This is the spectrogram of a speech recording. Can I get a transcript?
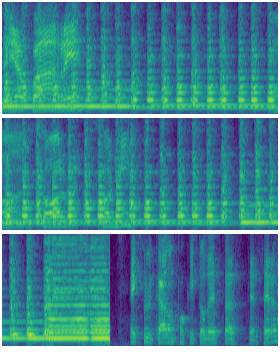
sería Fa, Re con Sol, Sol, Mi. He explicado un poquito de estas terceras.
